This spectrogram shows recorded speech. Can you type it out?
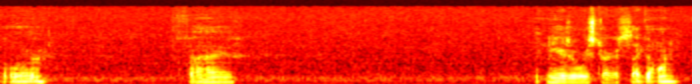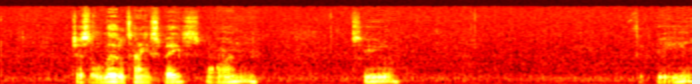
four, five, and here's where we start our second one. Just a little tiny space. One, two, three,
